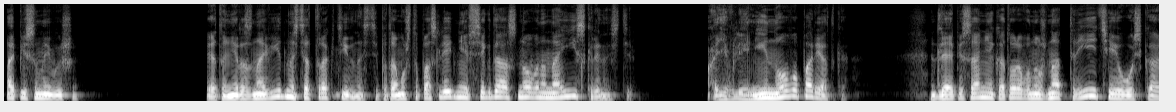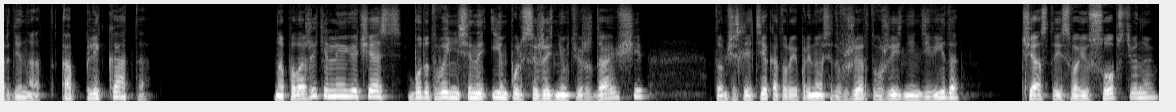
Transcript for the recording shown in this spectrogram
описанный выше. Это не разновидность аттрактивности, потому что последняя всегда основана на искренности, а явлении иного порядка, для описания которого нужна третья ось координат – аппликата. На положительную ее часть будут вынесены импульсы жизнеутверждающие, в том числе те, которые приносят в жертву жизни индивида, часто и свою собственную,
